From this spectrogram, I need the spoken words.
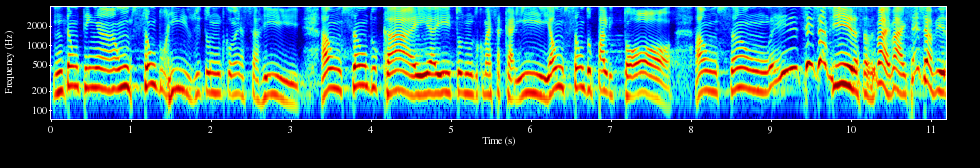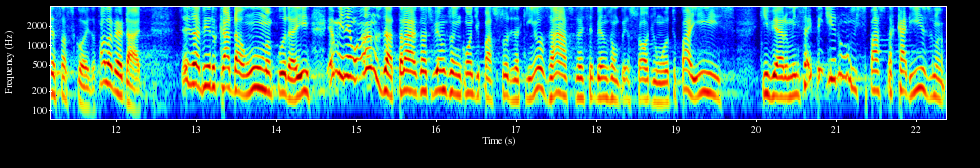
Então tem a unção do riso e todo mundo começa a rir, a unção do cai e aí todo mundo começa a cair, a unção do paletó, a unção. Vocês já viram essas Vai, vai, vocês já viram essas coisas, fala a verdade. Vocês já viram cada uma por aí. Eu me lembro, anos atrás, nós tivemos um encontro de pastores aqui em Osasco, recebemos um pessoal de um outro país que vieram ministrar e pediram o espaço da carisma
